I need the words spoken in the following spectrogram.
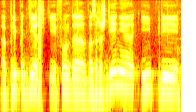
э, при поддержке фонда «Возрождение» и при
